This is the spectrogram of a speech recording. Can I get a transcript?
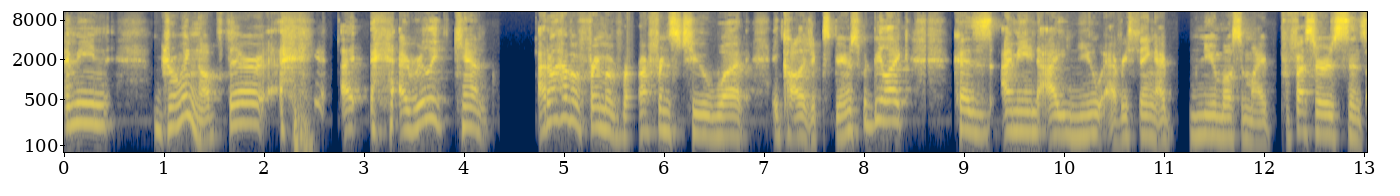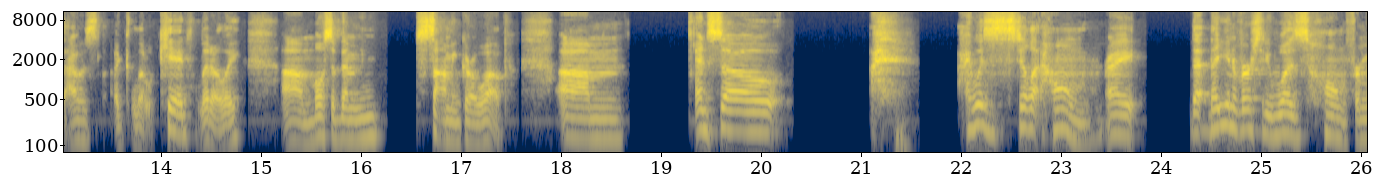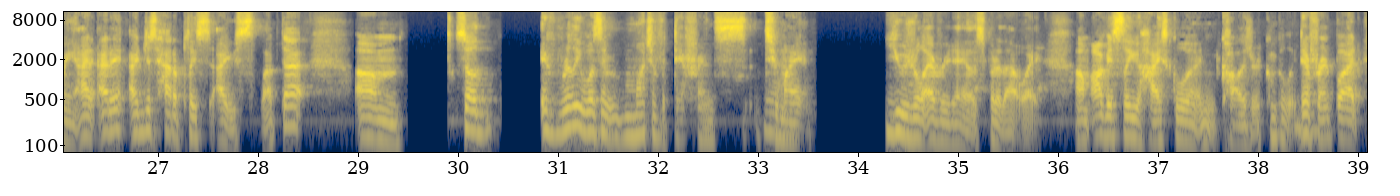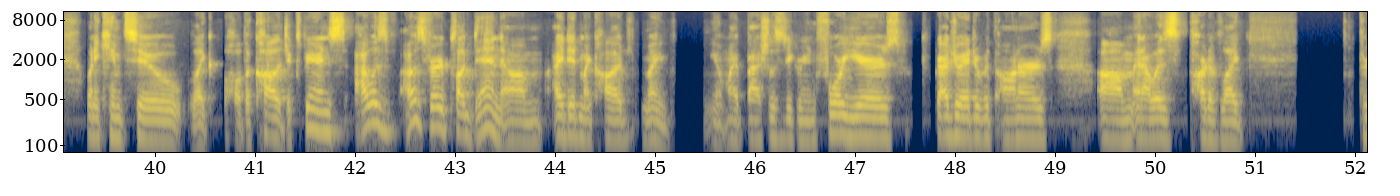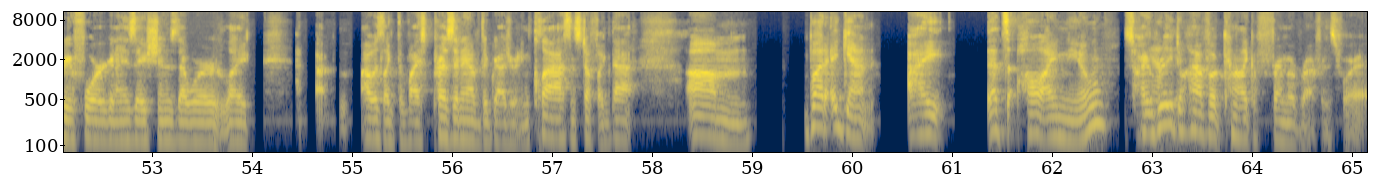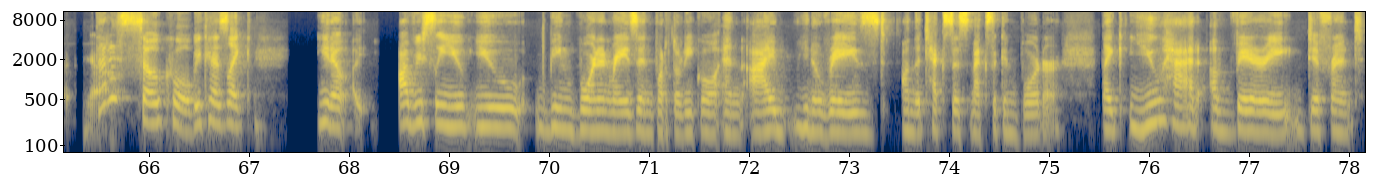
I mean growing up there i i really can't I don't have a frame of reference to what a college experience would be like because I mean, I knew everything. I knew most of my professors since I was like a little kid, literally. Um, most of them saw me grow up. Um, and so I was still at home, right? That, that university was home for me. I, I, I just had a place I slept at. Um, so it really wasn't much of a difference to yeah. my usual every day let's put it that way. Um, obviously high school and college are completely different but when it came to like all the college experience i was i was very plugged in. Um, i did my college my you know my bachelor's degree in four years graduated with honors um, and i was part of like three or four organizations that were like i was like the vice president of the graduating class and stuff like that. Um, but again i that's all I knew. So I yeah. really don't have a kind of like a frame of reference for it. Yeah. That is so cool because like, you know, obviously you you being born and raised in Puerto Rico and I, you know, raised on the Texas Mexican border. Like you had a very different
